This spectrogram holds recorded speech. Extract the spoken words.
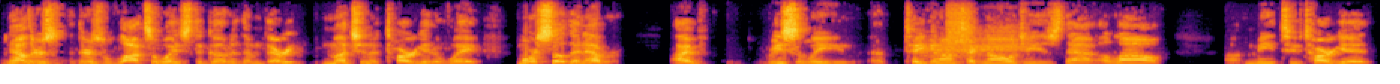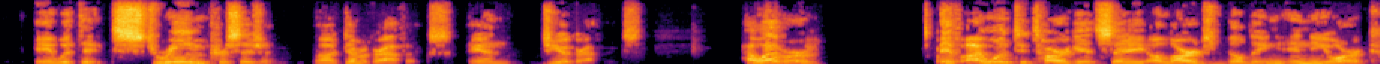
Now there's there's lots of ways to go to them very much in a targeted way, more so than ever. I've recently uh, taken on technologies that allow uh, me to target it with extreme precision uh, demographics and geographics. However, if I want to target, say, a large building in New York,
